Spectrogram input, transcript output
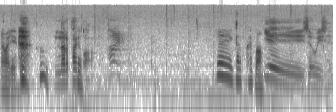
No idea. Ooh, Not a pipe bomb. Yeah. bomb. yay, got a pipe bomb. Yay, Zoe's hit.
